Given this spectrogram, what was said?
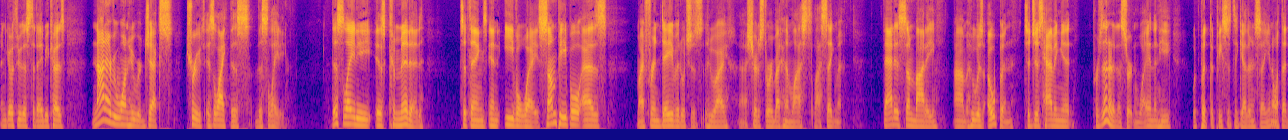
and go through this today because not everyone who rejects truth is like this this lady. This lady is committed to things in evil ways. Some people, as my friend David, which is who I uh, shared a story about him last last segment, that is somebody um, who was open to just having it presented in a certain way, and then he would put the pieces together and say, you know what, that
